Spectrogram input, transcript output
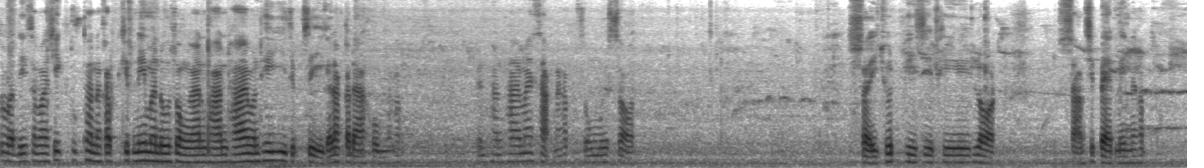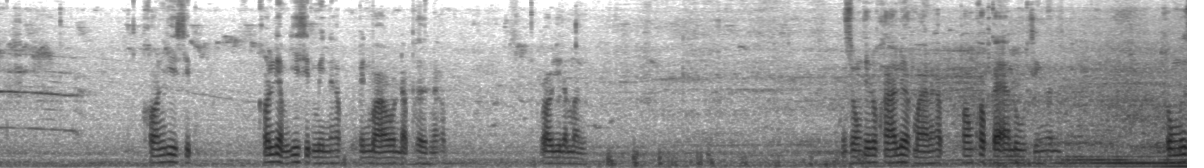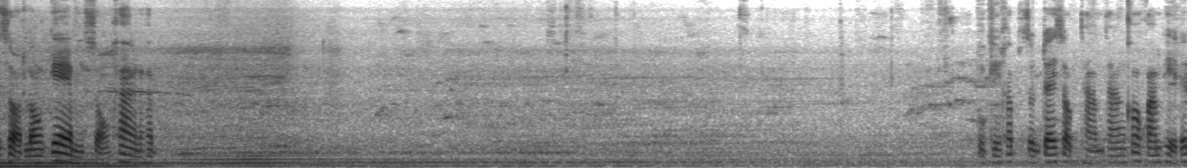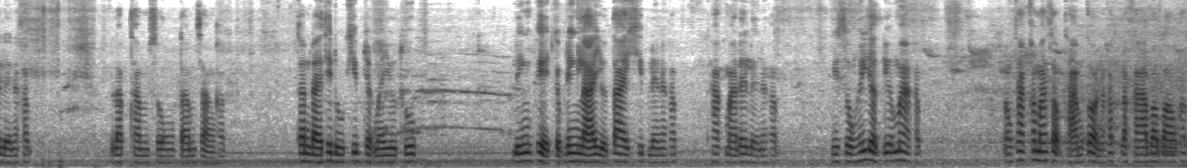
สวัสดีสมาชิกทุกท่านนะครับ คลิปนี้มาดูส่งงานพานท้ายวันที่ 24 กรกฎาคมนะครับ เป็นพานท้ายไม้สักนะครับทรงมือสอด ใส่ชุด PCP หลอด 38 มิลนะครับ คอน 20คอนเหลี่ยม 20 มิลนะครับ เป็นวาล์วดับเพลิงนะครับวาล์วเยอรมันเป็นทรงที่ลูกค้าเลือกมานะครับ พร้อมขอบไกอาลูสีเงิน ทรงมือสอดรองแก้มสองข้างนะครับ โอเคครับสนใจสอบถามทางข้อความเพจได้เลยนะครับ รับทำทรงตามสั่งครับ ท่านใดที่ดูคลิปจากใน YouTube ลิงก์เพจกับลิงก์ไลน์อยู่ใต้คลิปเลยนะครับ ทักมาได้เลยนะครับ มีทรงให้เลือกเยอะมากครับ ลองทักเข้ามาสอบถามก่อนนะครับ ราคาเบาๆครับ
